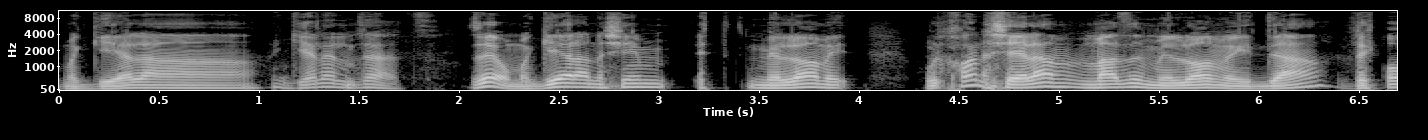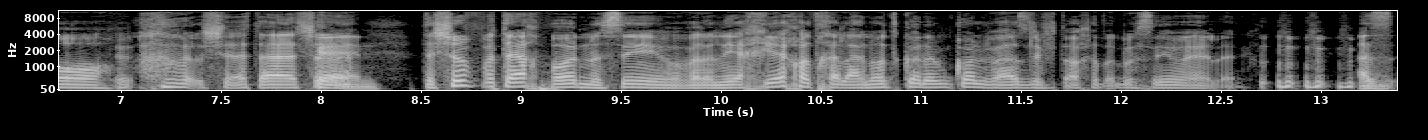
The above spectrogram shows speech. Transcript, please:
מגיע לה הגיע לה לדעת. זהו מגיע לאנשים את מלוא המידע. נכון. השאלה מה זה מלוא המידע ו... או, שאתה ש- כן אתה שוב פותח פה עוד נושאים, אבל אני אכריח אותך לענות קודם כל ואז לפתוח את הנושאים האלה. אז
